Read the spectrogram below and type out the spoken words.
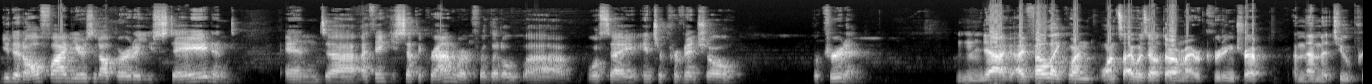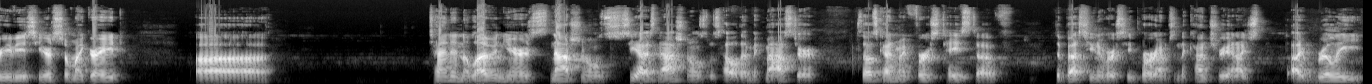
you did all five years at Alberta. You stayed and and uh, I think you set the groundwork for a little uh, we'll say interprovincial recruiting. Mhm, Yeah, I I felt like when once I was out there on my recruiting trip, and then the two previous years, so my grade uh, ten and eleven years, nationals, CIS nationals was held at McMaster, so that was kind of my first taste of the best university programs in the country, and I just I really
